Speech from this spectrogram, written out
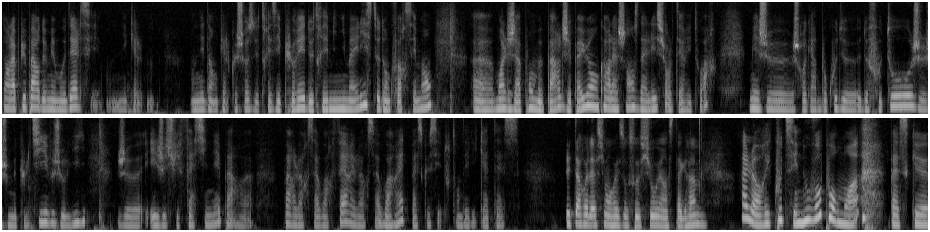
dans la plupart de mes modèles. C'est on est quel- on est dans quelque chose de très épuré, de très minimaliste, donc forcément. Euh, moi, le Japon me parle. J'ai pas eu encore la chance d'aller sur le territoire, mais je, je regarde beaucoup de, de photos, je, je me cultive, je lis, je, et je suis fascinée par, euh, par leur savoir-faire et leur savoir-être parce que c'est tout en délicatesse. Et ta relation aux réseaux sociaux et Instagram? Alors, écoute, c'est nouveau pour moi parce que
